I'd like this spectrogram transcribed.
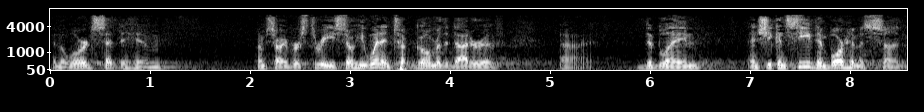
And the Lord said to him, I'm sorry, verse 3. So he went and took Gomer, the daughter of uh, Diblaim, and she conceived and bore him a son.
